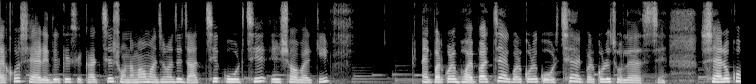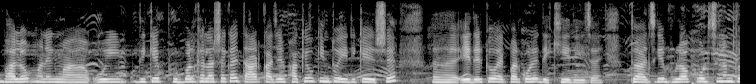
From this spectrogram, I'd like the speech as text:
দেখো স্যার এদেরকে শেখাচ্ছে, সোনামাও মাঝে মাঝে যাচ্ছে, করছে এসব আর কি। একবার করে ভয় পাচ্ছে, একবার করে করছে, একবার করে চলে আসছে। স্যারও খুব ভালো মানে ওই দিকে ফুটবল খেলা শেখায়, তার কাজের ফাঁকেও কিন্তু এইদিকে এসে এদেরকেও একবার করে দেখিয়ে দিয়ে যায়। তো আজকে ভ্লগ করছিলাম, তো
